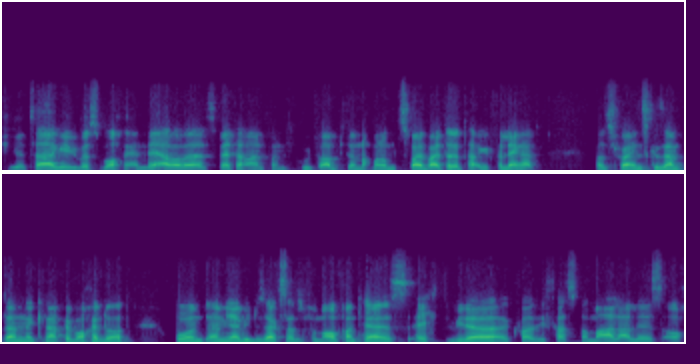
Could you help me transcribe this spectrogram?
vier Tage übers Wochenende, aber weil das Wetter am Anfang nicht gut war, habe ich dann nochmal um zwei weitere Tage verlängert. Also ich war insgesamt dann eine knappe Woche dort. Und ähm, ja, wie du sagst, also vom Aufwand her ist echt wieder quasi fast normal alles. Auch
